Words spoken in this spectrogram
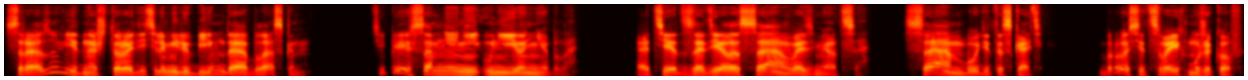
Сразу видно, что родителями любим да обласкан. Теперь сомнений у нее не было. Отец за дело сам возьмется. Сам будет искать. Бросит своих мужиков.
